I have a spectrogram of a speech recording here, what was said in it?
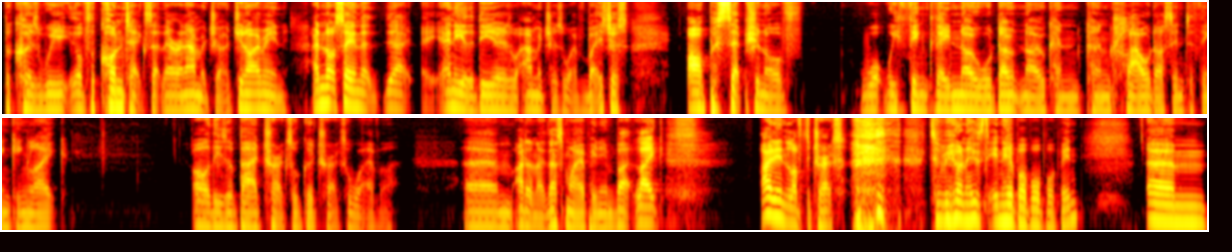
because we of the context that they're an amateur. Do you know what I mean? I'm not saying that, that any of the DJs were amateurs or whatever, but it's just our perception of what we think they know or don't know can can cloud us into thinking like, oh, these are bad tracks or good tracks or whatever. Um, I don't know. That's my opinion, but like I didn't love the tracks, to be honest, in hip hop or popping. Um,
